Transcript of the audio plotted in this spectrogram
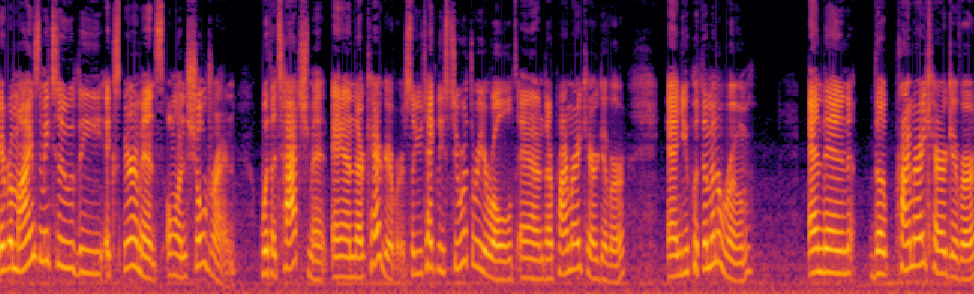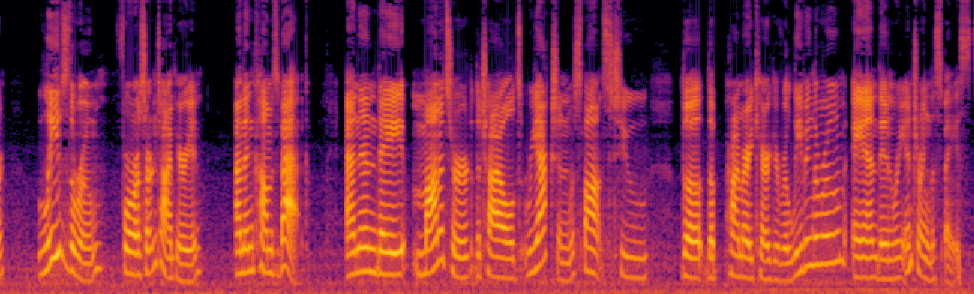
It reminds me to the experiments on children with attachment and their caregivers. So you take these two or three year olds and their primary caregiver and you put them in a room, and then the primary caregiver leaves the room for a certain time period and then comes back. And then they monitored the child's reaction, response to the, the primary caregiver leaving the room and then re entering the space.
